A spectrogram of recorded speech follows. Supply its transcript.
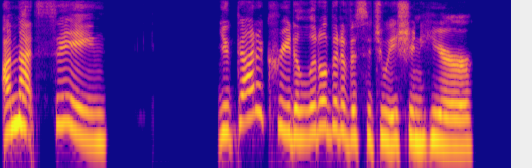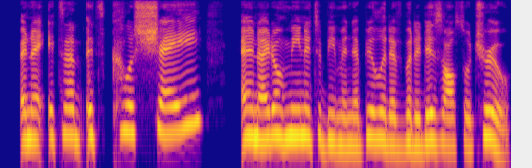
I'm not saying you got to create a little bit of a situation here, and it's a it's cliche, and I don't mean it to be manipulative, but it is also true.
